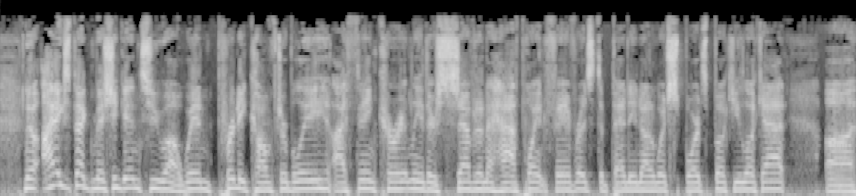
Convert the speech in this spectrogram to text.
no, I expect Michigan to uh, win pretty comfortably. I think currently there's seven and a half point favorites, depending on which sports book you look at. Uh,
